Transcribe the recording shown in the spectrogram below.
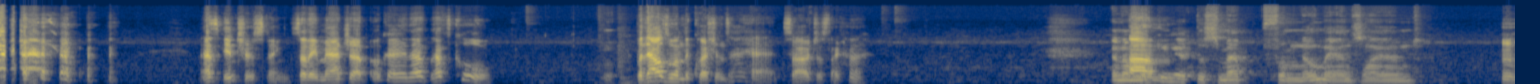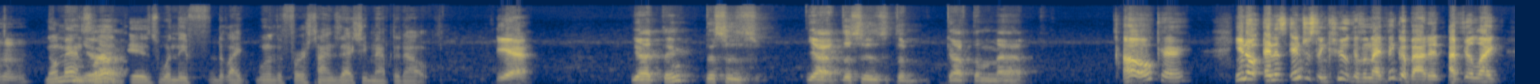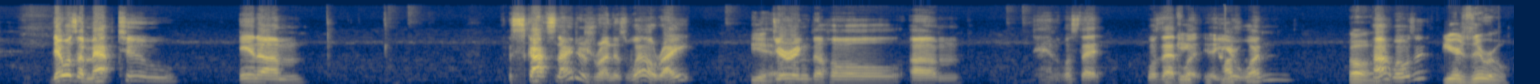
That's interesting. So they match up. Okay that, that's cool. But that was one of the questions i had. So i was just like huh. And I'm Um, looking at this map from No Man's Land. Hmm No Man's Yeah. Land is when they like one of the first times they actually mapped it out. yeah. Yeah, I think this is yeah, this is the got the map. oh okay. You know and it's interesting too because when i think about it i feel like there was a map too in um scott snyder's run as well right? Yeah, during the whole um damn what's that was that Gate what year one Oh, huh what was it year zero.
